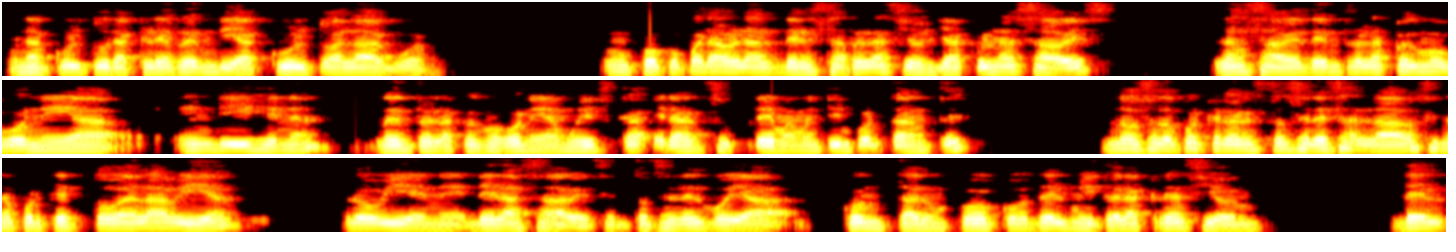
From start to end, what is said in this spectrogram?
una cultura que le rendía culto al agua. Un poco para hablar de esta relación ya con las aves, las aves dentro de la cosmogonía indígena, dentro de la cosmogonía muisca, eran supremamente importantes no solo porque eran estos seres alados, sino porque toda la vida proviene de las aves. Entonces les voy a contar un poco del mito de la creación de,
